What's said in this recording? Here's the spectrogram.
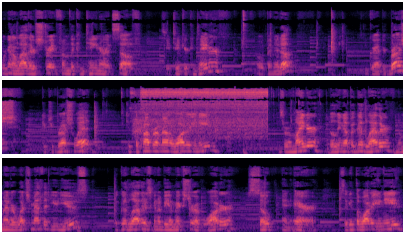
we're gonna lather straight from the container itself. So you take your container, open it up, you grab your brush, get your brush wet, get the proper amount of water you need. As a reminder, building up a good lather, no matter which method you use, a good lather is gonna be a mixture of water, soap, and air. So get the water you need,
